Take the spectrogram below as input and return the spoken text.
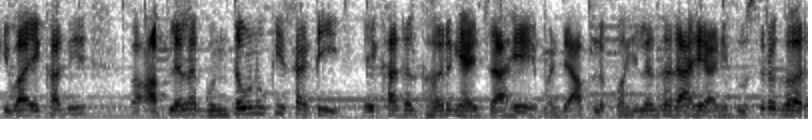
किंवा एखादी आपल्याला गुंतवणुकीसाठी एखादं घर घ्यायचं आहे म्हणजे आपलं पहिलं घर आहे आणि दुसरं घर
